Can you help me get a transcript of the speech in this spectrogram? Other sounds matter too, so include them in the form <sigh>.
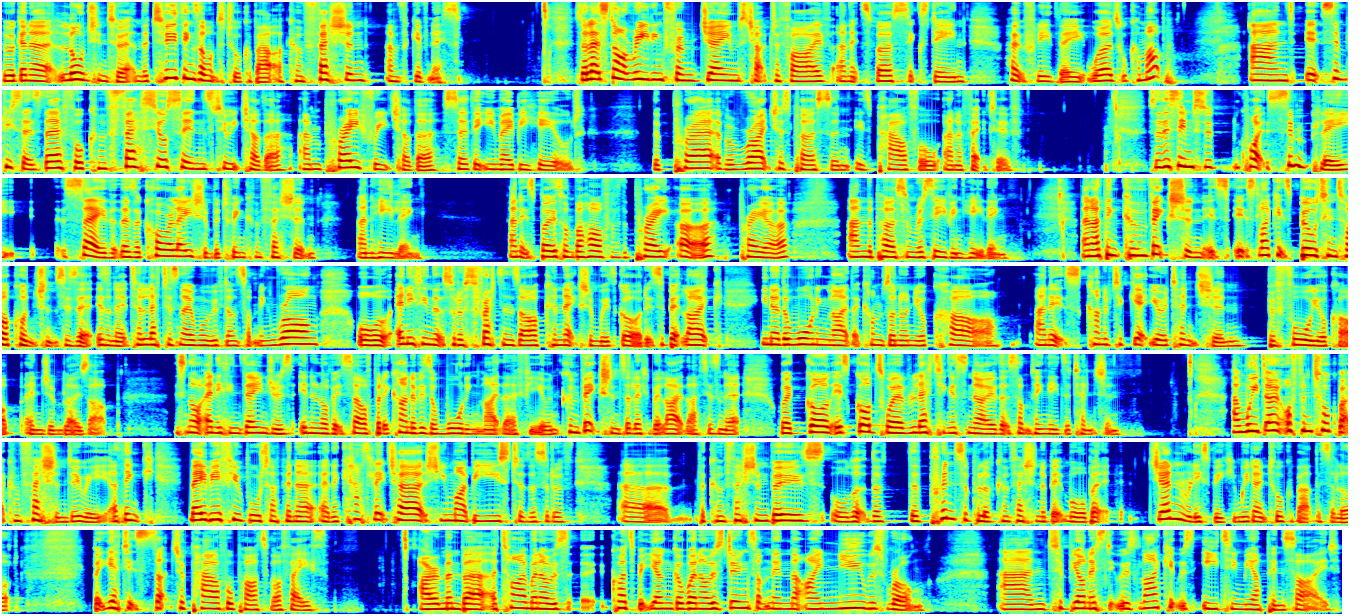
So we're going to launch into it, and the two things I want to talk about are confession and forgiveness. So let's start reading from James chapter 5, and it's verse 16. Hopefully, the words will come up. And it simply says, Therefore, confess your sins to each other and pray for each other so that you may be healed. The prayer of a righteous person is powerful and effective. So, this seems to quite simply say that there's a correlation between confession and healing. And it's both on behalf of the prayer, prayer and the person receiving healing. And I think conviction, it's, it's like it's built into our conscience, is it, isn't it? To let us know when we've done something wrong or anything that sort of threatens our connection with God. It's a bit like, you know, the warning light that comes on on your car, and it's kind of to get your attention before your car engine blows up. It's not anything dangerous in and of itself, but it kind of is a warning light there for you. And conviction's a little bit like that, isn't it? Where God, it's God's way of letting us know that something needs attention. And we don't often talk about confession, do we? I think maybe if you're brought up in a, in a Catholic church, you might be used to the sort of uh, the confession booths or the, the, the principle of confession a bit more. But generally speaking, we don't talk about this a lot. But yet, it's such a powerful part of our faith. I remember a time when I was uh, quite a bit younger when I was doing something that I knew was wrong. And to be honest, it was like it was eating me up inside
